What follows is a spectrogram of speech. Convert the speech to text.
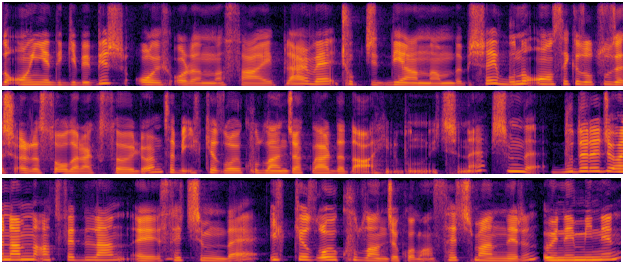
%17 gibi bir oy oranına sahipler ve çok ciddi anlamda bir şey. Bunu 18-30 yaş arası olarak söylüyorum. Tabii ilk kez oy kullanacaklar da dahil bunun içine. Şimdi bu derece önemli atfedilen e, seçimde ilk kez oy kullanacak olan seçmenlerin öneminin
